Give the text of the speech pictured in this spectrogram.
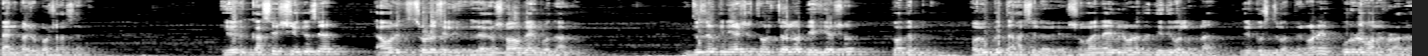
ডান পাশে বসা আছেন। এর কাছে শিখেছেন আমার ছোটো ছেলে সহকারী প্রধান। দুজনকে নিয়ে আসে তোমার চলো, দেখে এসো। তোমাদের অভিজ্ঞতা হাসিল হবে। সময় নেই বলে ওনাদের দিতে পারলাম না, যে বুঝতে পারতেন। অনেক পুরনো মানুষ ওনারা।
